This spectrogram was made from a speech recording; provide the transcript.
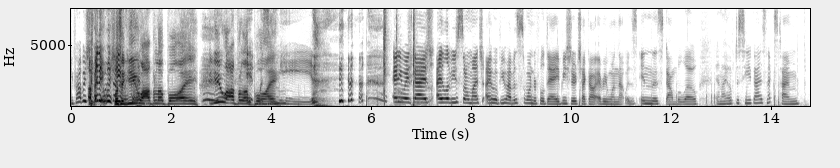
You probably I bet it was Was you it you, again. envelope boy? You envelope It boy? was me. Anyways, oh, guys, I love you so much. I hope you have a wonderful day. Be sure to check out everyone that was in this down below. And I hope to see you guys next time. Bye!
